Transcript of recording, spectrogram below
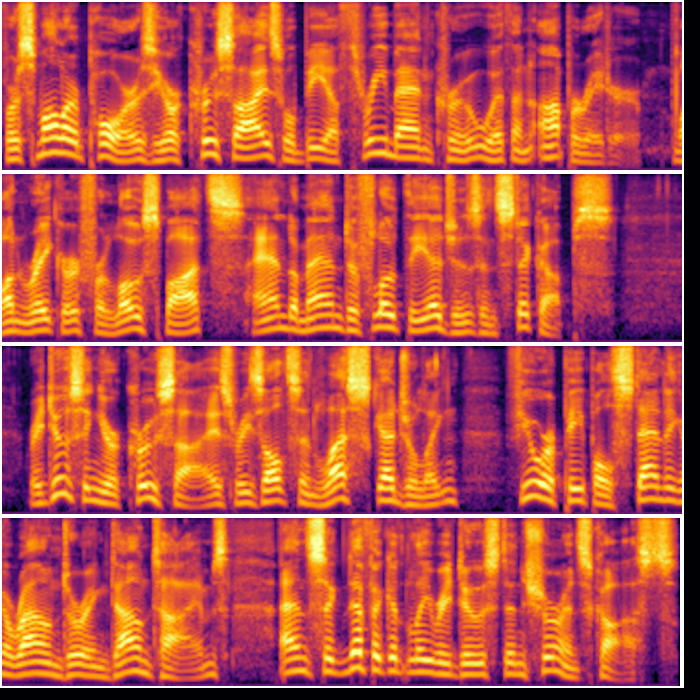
For smaller pours, your crew size will be a three man crew with an operator, one raker for low spots, and a man to float the edges and stick ups. Reducing your crew size results in less scheduling, fewer people standing around during downtimes, and significantly reduced insurance costs.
